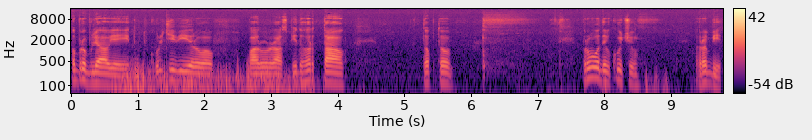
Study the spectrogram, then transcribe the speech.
Обробляв я її тут, культивірував пару раз, підгортав. Тобто проводив кучу робіт.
